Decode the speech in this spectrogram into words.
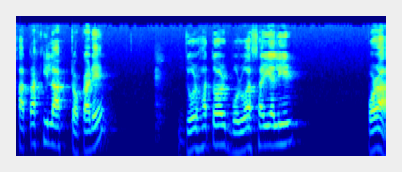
সাতাশী লাখ টকাৰে যোৰহাটৰ বৰুৱা চাৰিআলিৰ পৰা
